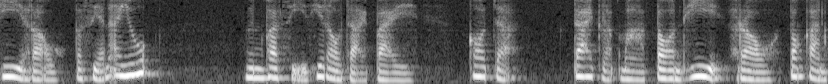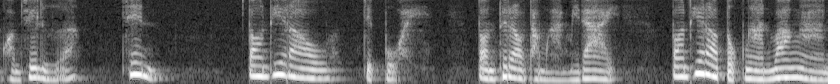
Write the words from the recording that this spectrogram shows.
ที่เราเกษียณอายุ เงินภาษีที่เราจ่ายไป ก็จะได้กลับมาตอนที่เราต้องการความช่วยเหลือ เช่น ตอนที่เราเจ็บป่วย ตอนที่เราทำงานไม่ได้ ตอนที่เราตกงานว่างงาน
